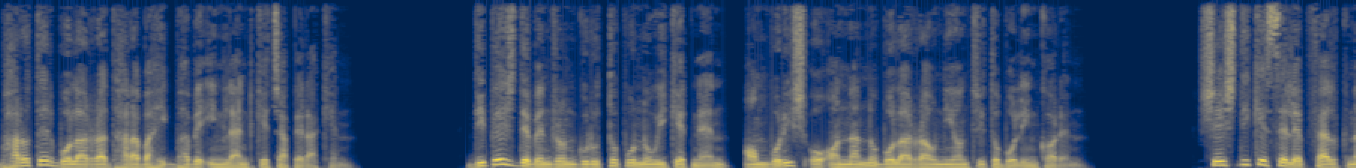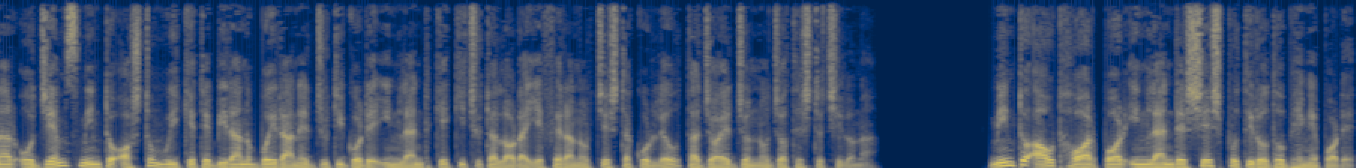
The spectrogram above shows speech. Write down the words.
ভারতের বোলাররা ধারাবাহিকভাবে ইংল্যান্ডকে চাপে রাখেন। দীপেশ দেবেন্দ্রন গুরুত্বপূর্ণ উইকেট নেন, অম্বরীশ ও অন্যান্য বোলাররাও নিয়ন্ত্রিত বোলিং করেন। শেষ দিকে সেলেব ফ্যালকনার ও জেমস মিন্টো অষ্টম উইকেটে বিরানব্বই রানের জুটি গড়ে ইংল্যান্ডকে কিছুটা লড়াইয়ে ফেরানোর চেষ্টা করলেও তা জয়ের জন্য যথেষ্ট ছিল না। মিন্টো আউট হওয়ার পর ইংল্যান্ডের শেষ প্রতিরোধও ভেঙে পড়ে।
